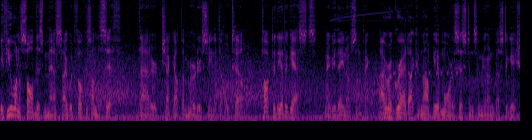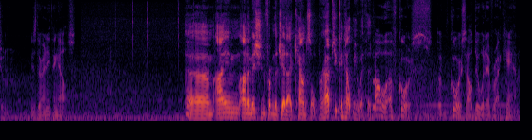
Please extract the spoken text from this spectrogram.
If you want to solve this mess, I would focus on the Sith. That or check out the murder scene at the hotel. Talk to the other guests. Maybe they know something. I regret I could not be of more assistance in your investigation. Is there anything else? Um, I'm on a mission from the Jedi Council. Perhaps you can help me with it. Oh, of course. Of course, I'll do whatever I can.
